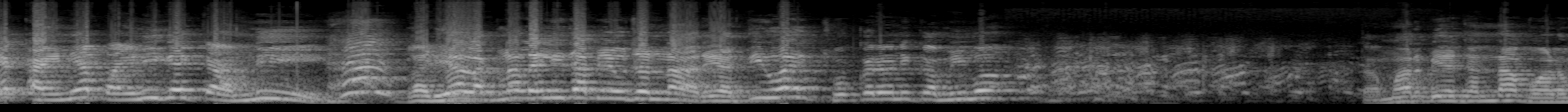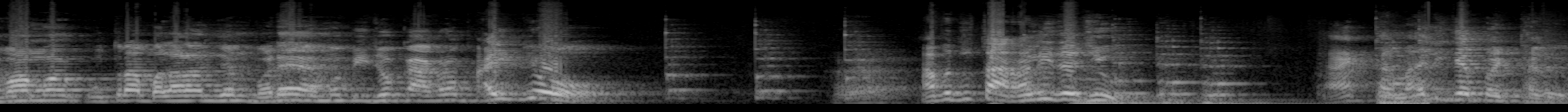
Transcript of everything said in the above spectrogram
એ કાંઈ પૈણી કઈ કામની. ઘડિયા લગ્ન લઈ લીધા બે જણના રહેતી હોય છોકરીઓની કમીમાં. તમાર બે જણના વડવામાં કૂતરા બલાળાની જેમ વડે એમાં બીજો કાગડો ફાઈ ગયો. આ બધું તારા લીધે થયું. આ તમારી ઝપટ થયું.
